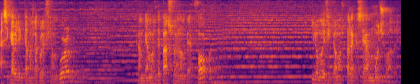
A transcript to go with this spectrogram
Así que habilitamos la colección World, cambiamos de paso el nombre a Fog y lo modificamos para que sea muy suave.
